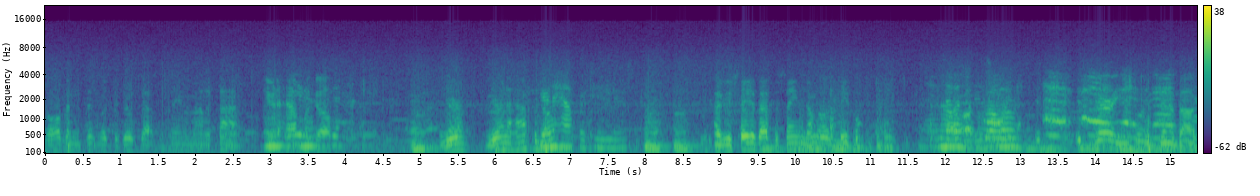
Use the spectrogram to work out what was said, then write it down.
You've all been sitting with the group about the same amount of time. Year and a half ago. A year, year and a half ago? Year and a half or two years ago. Have you stayed about the same number of people? No, it's grown. It's, it's very, it's only been about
